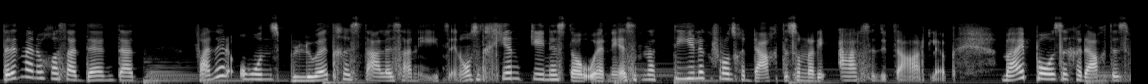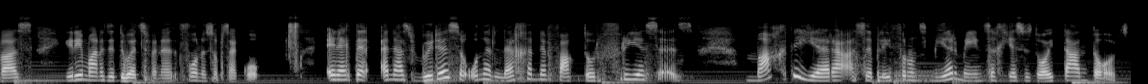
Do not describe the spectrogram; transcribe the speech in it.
dit het my nogal laat dink dat wanneer ons blootgestel is aan iets en ons het geen kennis daaroor nie, is dit natuurlik vir ons gedagtes om na die ergste toe te hardloop. My pa se gedagtes was hierdie man het 'n doodsvonnis op sy kop. En ek dink en as woede se onderliggende faktor vrees is, mag die Here asseblief vir ons meer mense gee soos daai tandarts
